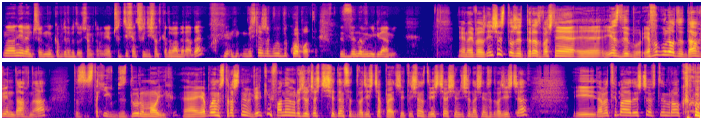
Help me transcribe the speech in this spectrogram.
No nie wiem, czy mój komputer by to osiągnął, nie? Czy 1060 dałaby radę? Myślę, że byłby kłopot z nowymi grami. Nie, najważniejsze jest to, że teraz właśnie y, jest wybór. Ja w ogóle od dawien dawna, to z, z takich bzdur moich, e, ja byłem strasznym, wielkim fanem rozdzielczości 720p, czyli 1280 na 720 i nawet chyba jeszcze w tym roku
